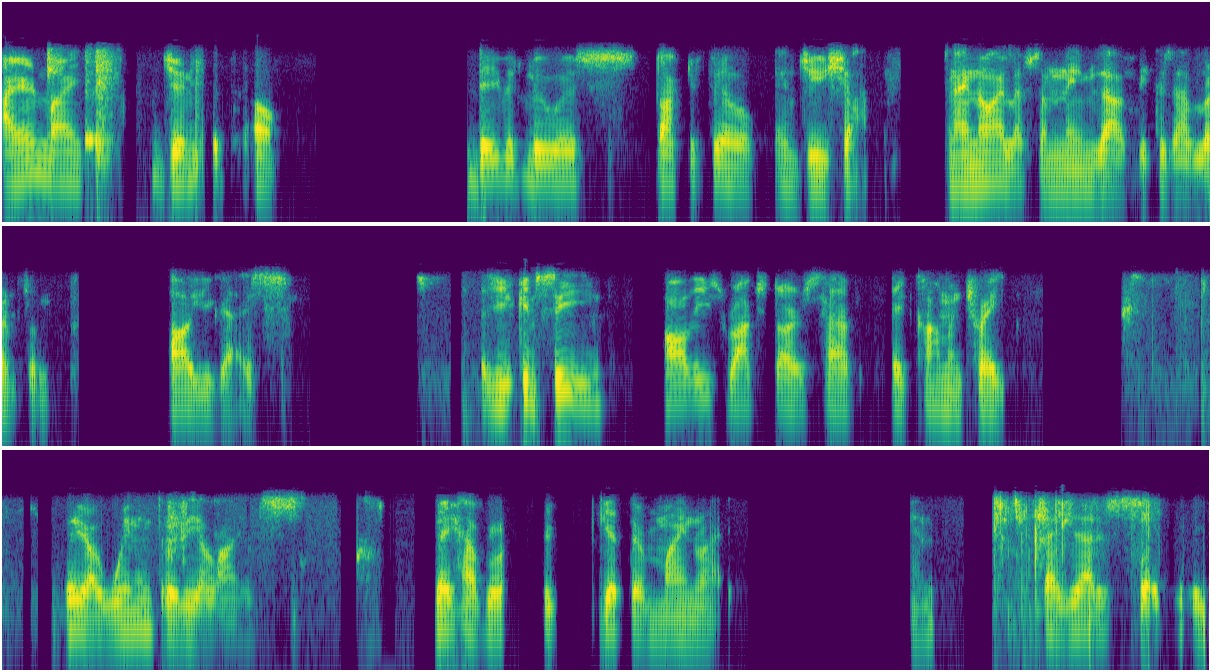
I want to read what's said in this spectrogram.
Iron Mike, Jenny Patel, David Lewis, Dr. Phil, and G Shot. And I know I left some names out because I've learned from all you guys. As you can see, all these rock stars have a common trait. They are winning through the alliance. They have learned to get their mind right. And that, that is so great.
